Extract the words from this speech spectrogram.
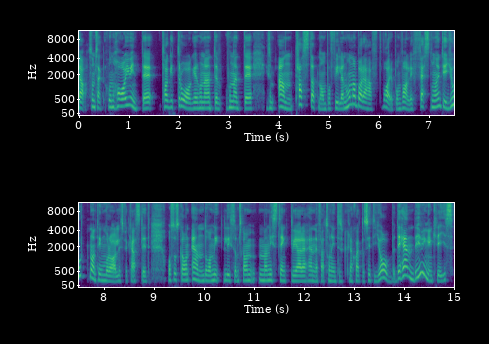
ja, som sagt, hon har ju inte tagit droger, hon har inte, hon har inte liksom antastat någon på fyllan, hon har bara haft, varit på en vanlig fest, hon har inte gjort någonting moraliskt förkastligt och så ska hon ändå, liksom, ska man misstänkliggöra henne för att hon inte skulle kunna sköta sitt jobb. Det hände ju ingen kris.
